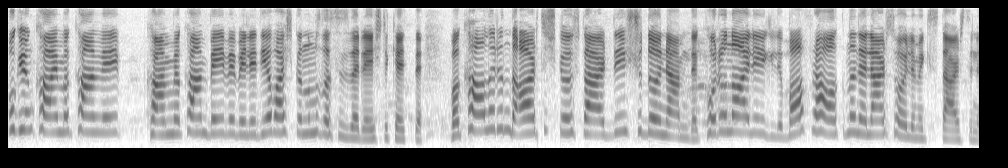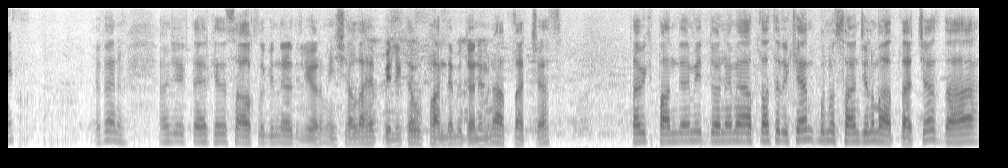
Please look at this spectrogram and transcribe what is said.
Bugün kaymakam ve Kaymakam Bey ve belediye başkanımız da sizlere eşlik etti. Vakaların da artış gösterdiği şu dönemde korona ile ilgili Bafra halkına neler söylemek istersiniz? Efendim, öncelikle herkese sağlıklı günler diliyorum. İnşallah hep birlikte bu pandemi dönemini atlatacağız. Tabii ki pandemi dönemi atlatırken bunu sancılı mı atlatacağız, daha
